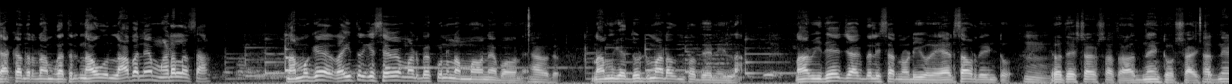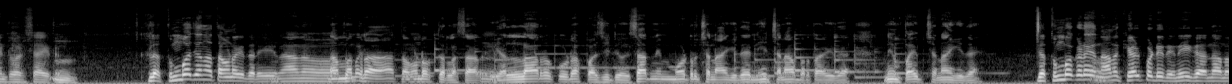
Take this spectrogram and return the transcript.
ಯಾಕಂದ್ರೆ ನಮ್ಗೆ ಅದ್ರ ನಾವು ಲಾಭನೇ ಮಾಡಲ್ಲ ಸರ್ ನಮಗೆ ರೈತರಿಗೆ ಸೇವೆ ಮಾಡಬೇಕು ಅನ್ನೋ ನಮ್ಮ ಮನೆ ಭಾವನೆ ಹೌದು. ನಮಗೆ ದುಡ್ಡು ಮಾಡೋದಂಥದ್ದು ಏನಿಲ್ಲ ನಾವು ಇದೇ ಜಾಗದಲ್ಲಿ ಸರ್ ನೋಡಿ ಇವಾಗ ಎರಡ್ ಸಾವಿರದ ಎಂಟು. ಇವತ್ತೆಷ್ಟು ವರ್ಷ ಆಯ್ತು ಹದಿನೆಂಟು ವರ್ಷ ಆಯ್ತು. ಹದಿನೆಂಟು ವರ್ಷ ಆಯ್ತು. ಇಲ್ಲ ತುಂಬಾ ಜನ ತಗೊಂಡೋಗಿದ್ದಾರೆ. ನಾನು ನಮ್ಮ ಹತ್ರ ತಗೊಂಡೋಗ್ತಾರಲ್ಲ ಸರ್ ಎಲ್ಲರೂ ಕೂಡ ಪಾಸಿಟಿವ್ ಸರ್ ನಿಮ್ಮ ಮೋಟರ್ ಚೆನ್ನಾಗಿದೆ ನೀರು ಚೆನ್ನಾಗಿ ಬರ್ತಾ ಇದೆ ನಿಮ್ಮ ಪೈಪ್ ಚೆನ್ನಾಗಿದೆ. ತುಂಬಾ ಕಡೆ ನಾನು ಕೇಳ್ಪಟ್ಟಿದ್ದೀನಿ. ಈಗ ನಾನು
